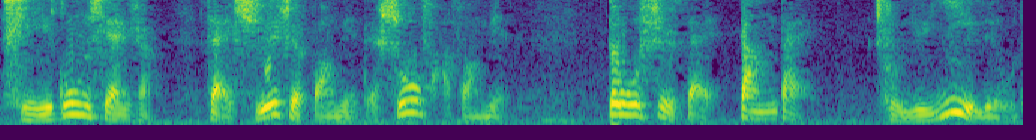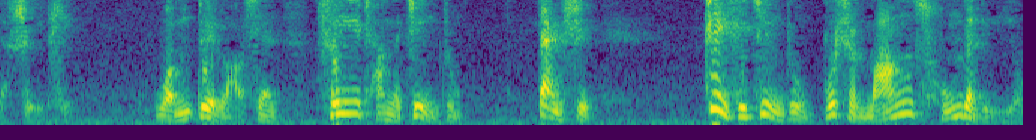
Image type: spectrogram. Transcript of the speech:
启功先生在学识方面、在书法方面，都是在当代处于一流的水平，我们对老先生非常的敬重，但是。这些敬重不是盲从的理由，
